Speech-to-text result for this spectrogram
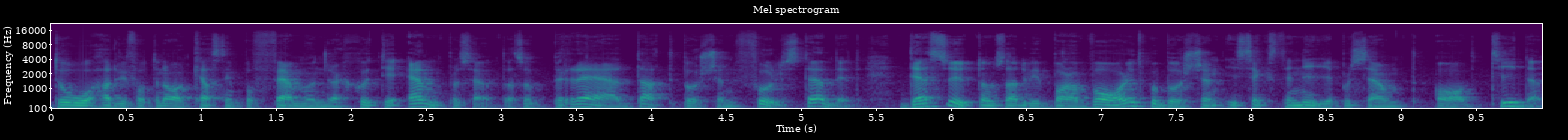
Då hade vi fått en avkastning på 571%, alltså brädat börsen fullständigt. Dessutom så hade vi bara varit på börsen i 69% av tiden.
